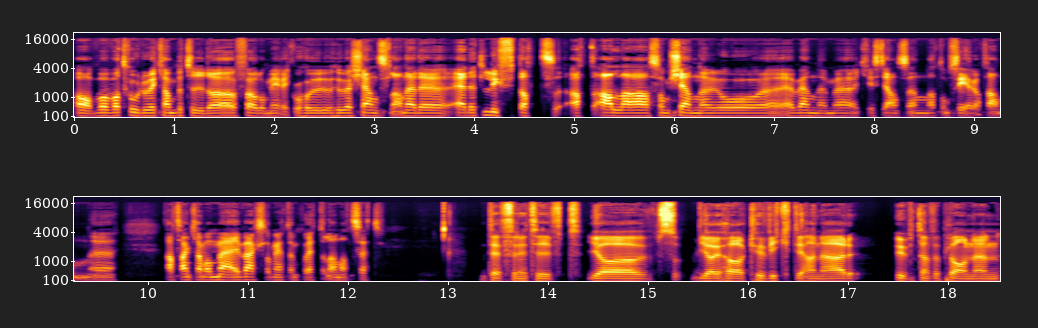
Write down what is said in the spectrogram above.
ja, vad, vad tror du det kan betyda för dem Erik och hur, hur är känslan? Är det, är det ett lyft att, att alla som känner och eh, är vänner med Christiansen att de ser att han, eh, att han kan vara med i verksamheten på ett eller annat sätt? Definitivt. Jag, jag har ju hört hur viktig han är utanför planen.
